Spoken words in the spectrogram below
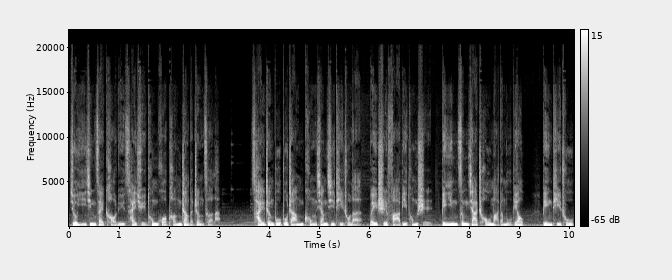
就已经在考虑采取通货膨胀的政策了。财政部部长孔祥熙提出了维持法币同时并应增加筹码的目标，并提出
